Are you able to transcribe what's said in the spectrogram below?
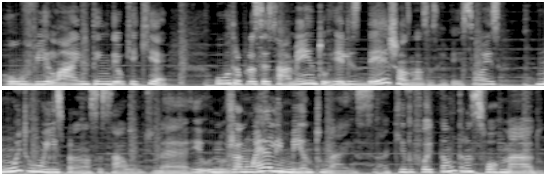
ouvir lá e entender o que, que é. Ultraprocessamento, eles deixam as nossas refeições muito ruins para a nossa saúde, né? Eu, já não é alimento mais. Aquilo foi tão transformado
